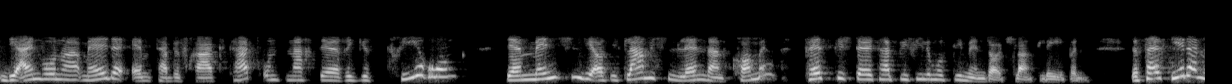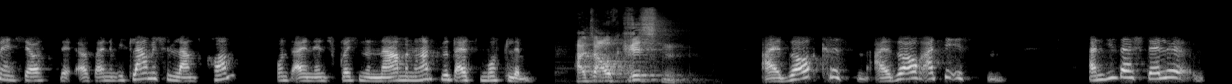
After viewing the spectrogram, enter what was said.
die Einwohnermeldeämter befragt hat und nach der Registrierung der Menschen, die aus islamischen Ländern kommen, festgestellt hat, wie viele Muslime in Deutschland leben. Das heißt, jeder Mensch, der aus, aus einem islamischen Land kommt und einen entsprechenden Namen hat, wird als Muslim. Also auch Christen. Also auch Christen, also auch Atheisten. An dieser Stelle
